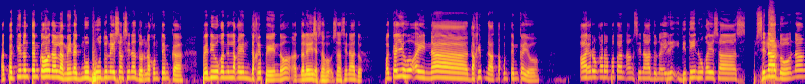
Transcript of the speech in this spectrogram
At pag kinontempt ka ho na lang, may nag-move ho doon na isang senador na contempt ka, pwede ho kanila kayong dakipin, no? At dalhin siya sa, sa Senado. Pag kayo ho ay nadakip na at na-contempt kayo, ay mayroong karapatan ang Senado na i-detain ho kayo sa Senado ng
